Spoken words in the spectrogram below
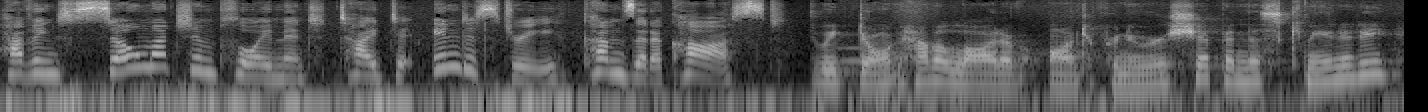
having so much employment tied to industry comes at a cost. We don't have a lot of entrepreneurship in this community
